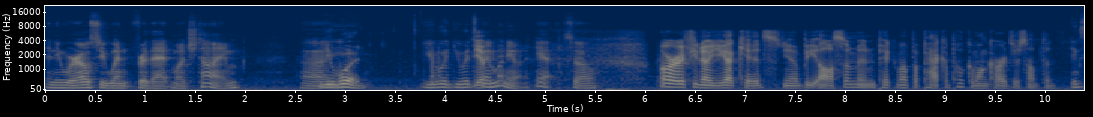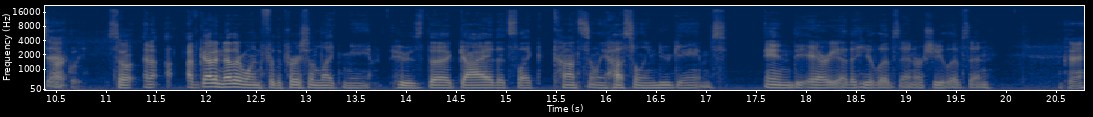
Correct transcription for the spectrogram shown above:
anywhere else you went for that much time, uh, you would. you would, you would Yep. spend money on it. Yeah. So Or if you know you got kids, you know, be awesome and pick them up a pack of Pokemon cards or something. exactly. So, and I- I've got another one for the person like me, who's the guy that's like constantly hustling new games in the area that he lives in or she lives in. Okay.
